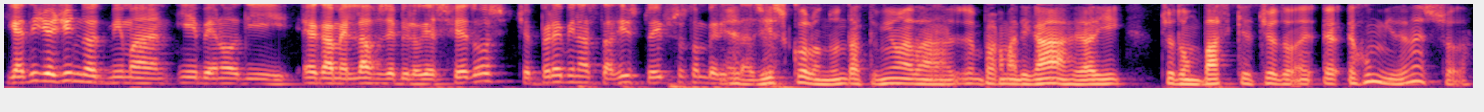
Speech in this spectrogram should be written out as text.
γιατί και εκείνο το τμήμα είπε ότι έκαμε λάθος επιλογές φέτος και πρέπει να σταθεί στο ύψος των Ε, περιστάσεων. δύσκολο είναι τα τμήματα, ε, πραγματικά, δηλαδή και τον μπάσκετ και το... ε, ε, έχουν μηδέν έσοδα.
